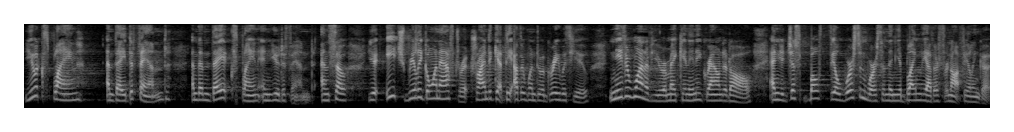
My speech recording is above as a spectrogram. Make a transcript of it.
you explain and they defend and then they explain and you defend. And so you're each really going after it trying to get the other one to agree with you. Neither one of you are making any ground at all and you just both feel worse and worse and then you blame the other for not feeling good.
